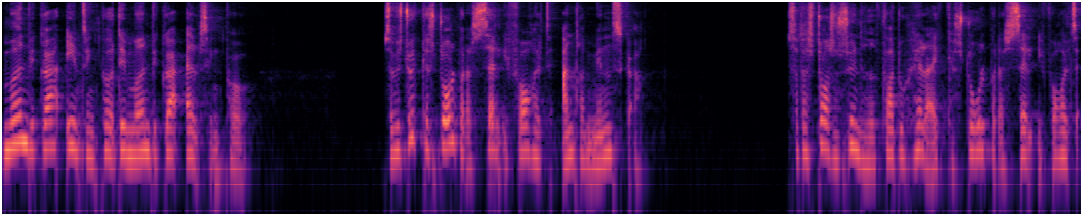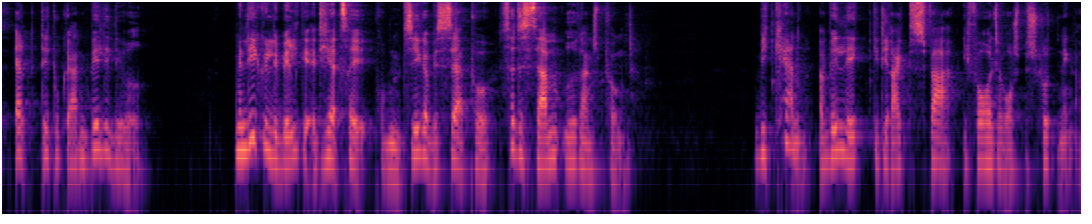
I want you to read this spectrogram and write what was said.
Måden, vi gør en ting på, det er måden, vi gør alting på. Så hvis du ikke kan stole på dig selv i forhold til andre mennesker, så der stor sandsynlighed for, at du heller ikke kan stole på dig selv i forhold til alt det, du gerne vil i livet. Men ligegyldigt hvilke af de her tre problematikker, vi ser på, så er det samme udgangspunkt. Vi kan og vil ikke give direkte svar i forhold til vores beslutninger.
